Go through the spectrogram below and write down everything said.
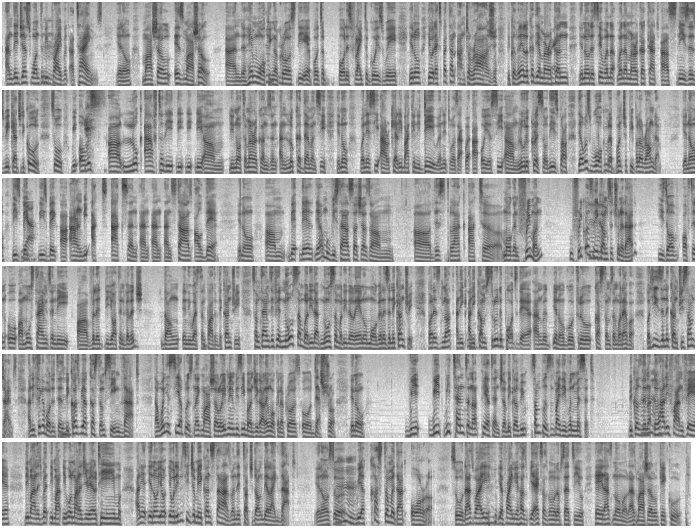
and they just want to be mm. private at times. You know, Machel is Machel and him walking mm-hmm. across the airport to board his flight to go his way, you know, you would expect an entourage because when you look at the American, right. you know, they say when when America catch uh, sneezes, we catch the cold. So we always uh, look after the, the, the, the, um the North Americans and, and look at them and see, you know, when you see R. Kelly back in the day when it was, uh, uh, or you see um Ludacris or these people, they always walking with a bunch of people around them. You know, these big yeah. these big uh, R&B acts, acts and, and, and, and stars out there you know, um, there, there, are movie stars such as um, uh, this black actor Morgan Freeman, who frequently mm-hmm. comes to Trinidad. He's of, often, oh, uh, most times in the uh, village, the Yachting Village, down in the western part of the country. Sometimes, if you know somebody that knows somebody, they'll you know Morgan is in the country, but it's not, and he, and he mm. comes through the ports there and would you know go through customs and whatever. But he's in the country sometimes, and the thing about it is mm-hmm. because we are accustomed seeing that now, when you see a person like Machel, or even if you see Bunji Garlin walking across, or Destra, you know, we, we, we tend to not pay attention because we, some persons might even miss it. Because mm-hmm. they, don't have the fanfare, the management, the, the whole managerial team. And, you, know, you, you will even see Jamaican stars when they touch down they're like that. You know, so mm-hmm. we are accustomed with that aura. So that's why you find your husband, your ex-husband would have said to you, "Hey, that's normal. That's Machel. Okay, cool."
